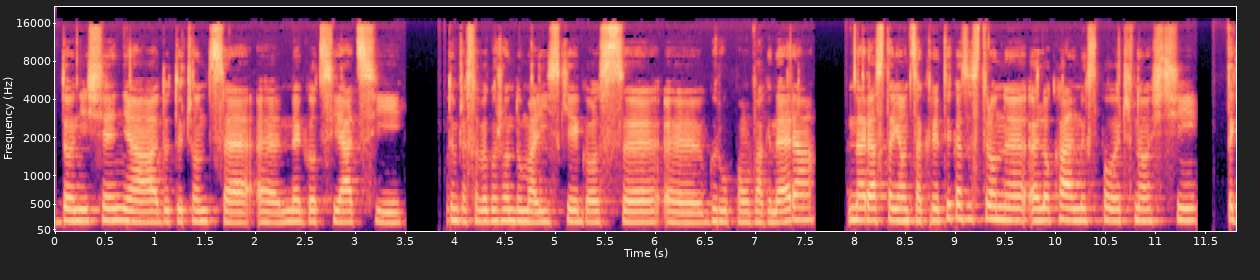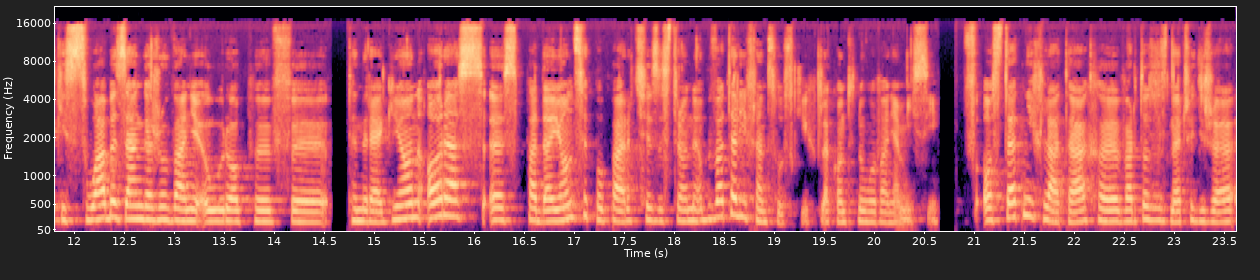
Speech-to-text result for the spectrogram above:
doniesienia dotyczące e, negocjacji tymczasowego rządu malijskiego z e, grupą Wagnera, narastająca krytyka ze strony lokalnych społeczności, takie słabe zaangażowanie Europy w ten region oraz e, spadające poparcie ze strony obywateli francuskich dla kontynuowania misji. W ostatnich latach warto zaznaczyć, że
